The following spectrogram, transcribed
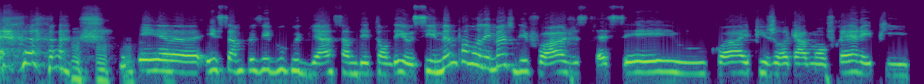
et, euh, et, ça me faisait beaucoup de bien, ça me détendait aussi. Et même pendant les matchs, des fois, je stressais ou quoi, et puis je regarde mon frère et puis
